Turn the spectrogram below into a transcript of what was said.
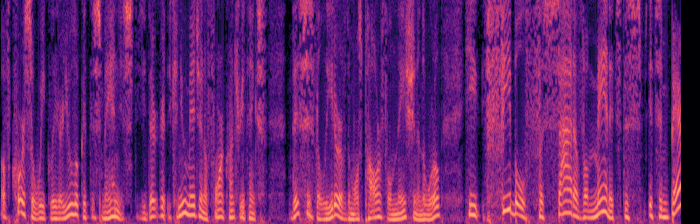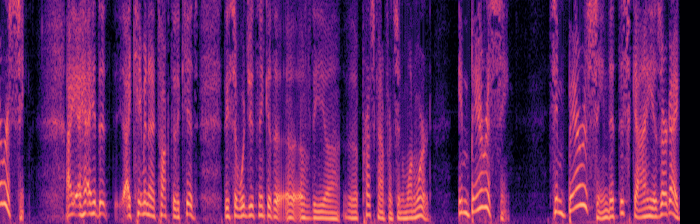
of course, a weak leader. You look at this man. Can you imagine a foreign country thinks this is the leader of the most powerful nation in the world? He feeble facade of a man. It's this. It's embarrassing. I, I I came in and I talked to the kids. They said, "What would you think of the uh, of the uh, the press conference?" In one word, embarrassing. It's embarrassing that this guy is our guy.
